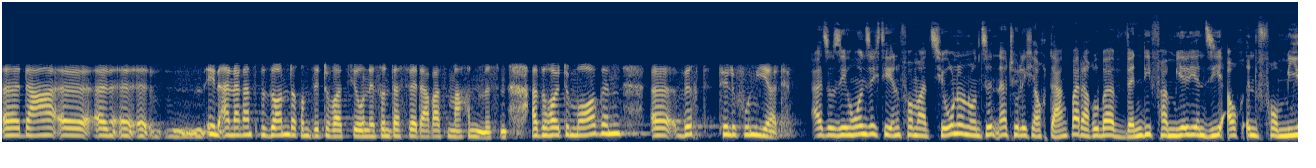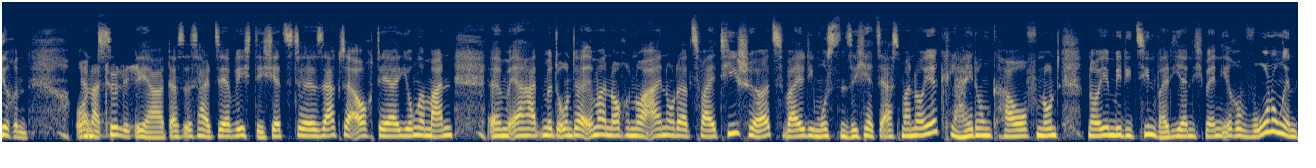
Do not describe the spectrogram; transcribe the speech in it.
äh, da äh, äh, in einer ganz besonderen Situation ist und dass wir da was machen müssen. Also heute Morgen äh, wird telefoniert. Also Sie holen sich die Informationen und sind natürlich auch dankbar darüber, wenn die Familien Sie auch informieren. Und ja, natürlich. Ja, das ist halt sehr wichtig. Jetzt äh, sagte auch der junge Mann, ähm, er hat mitunter immer noch nur ein oder zwei T-Shirts, weil die mussten sich jetzt erstmal neue Kleidung kaufen und neue Medizin, weil die ja nicht mehr in ihre Wohnungen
